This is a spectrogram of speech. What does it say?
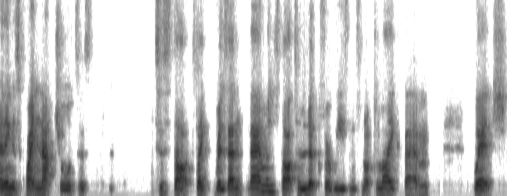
i think it's quite natural to to start to like resent them and start to look for reasons not to like them which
